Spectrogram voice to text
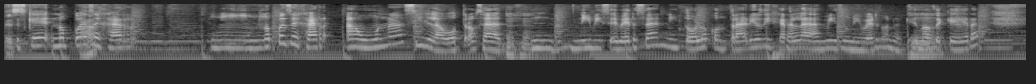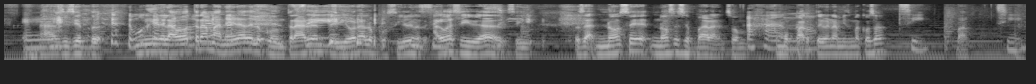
es, que no puedes dejar mm, no puedes dejar a una sin la otra, o sea, ni viceversa, ni todo lo contrario, dijera la Miss Universo, no, que no sé qué era. Eh, ah, sí, es cierto. Ni de la otra manera, de lo contrario, anterior a lo posible. Algo así, ¿verdad? Sí. O sea, no se, no se separan, son como parte de una misma cosa. Sí. Va. Sí,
